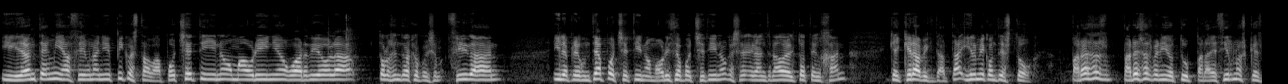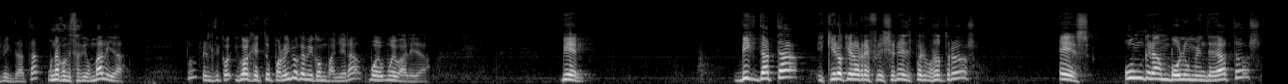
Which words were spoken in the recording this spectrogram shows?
Y delante de mí, hace un año y pico, estaba Pochettino, Mauriño, Guardiola, todos los entrenadores que Zidane, y le pregunté a Pochettino, a Mauricio Pochettino, que era entrenador del Tottenham, que era Big Data, y él me contestó, Para eso, para eso has venido tú, para decirnos qué es Big Data, una contestación válida. Igual que tú, por lo mismo que mi compañera, muy, muy válida. Bien, Big Data, y quiero que lo reflexionéis después vosotros, es un gran volumen de datos,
